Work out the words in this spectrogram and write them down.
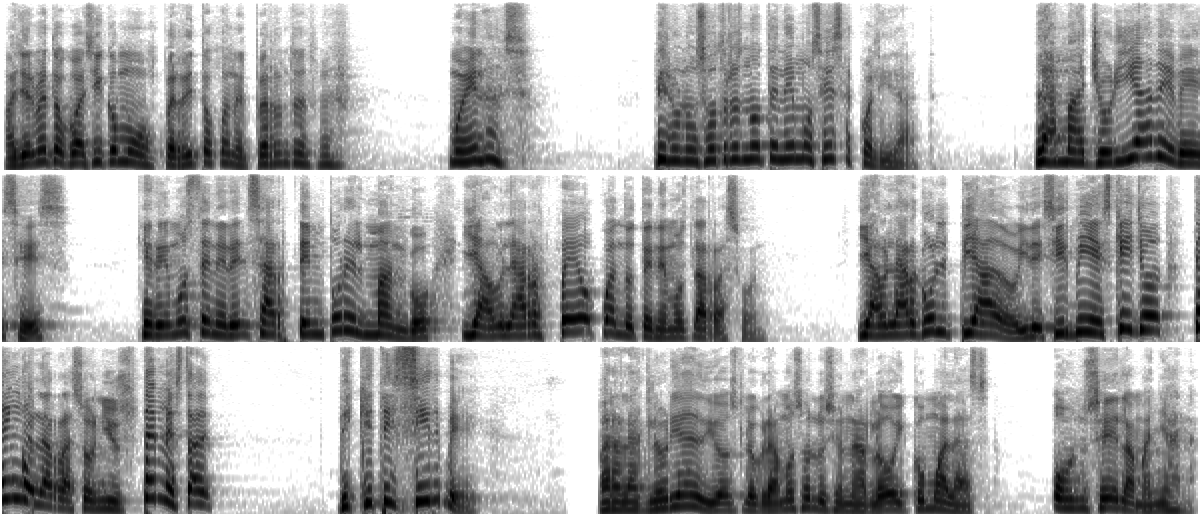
Ayer me tocó así como perrito con el perro. Entonces, buenas. Pero nosotros no tenemos esa cualidad. La mayoría de veces queremos tener el sartén por el mango y hablar feo cuando tenemos la razón. Y hablar golpeado y decirme, es que yo tengo la razón y usted me está... ¿De qué te sirve? Para la gloria de Dios logramos solucionarlo hoy como a las 11 de la mañana.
